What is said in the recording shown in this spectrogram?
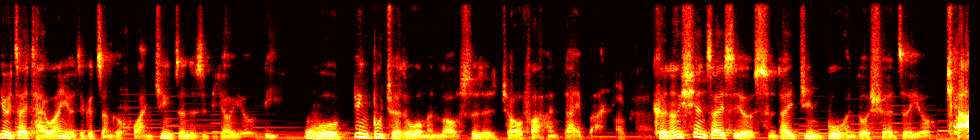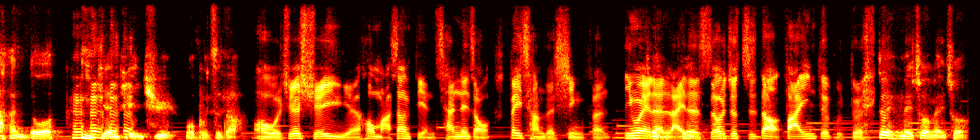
因为在台湾有这个整个环境真的是比较有利，我并不觉得我们老师的教法很呆板。OK，可能现在是有时代进步，很多学者有加很多意见进去，我不知道。哦，我觉得学语言后马上点餐那种非常的兴奋，因为人来的时候就知道发音对不对？对，没错没错。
